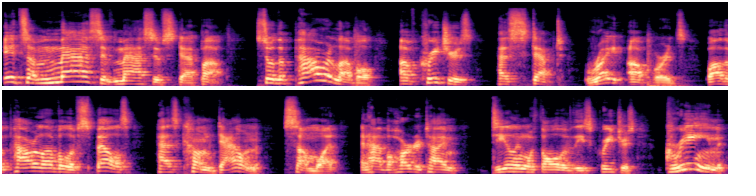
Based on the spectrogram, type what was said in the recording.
it's a massive, massive step up. So the power level of creatures has stepped right upwards, while the power level of spells has come down somewhat and have a harder time dealing with all of these creatures. Green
